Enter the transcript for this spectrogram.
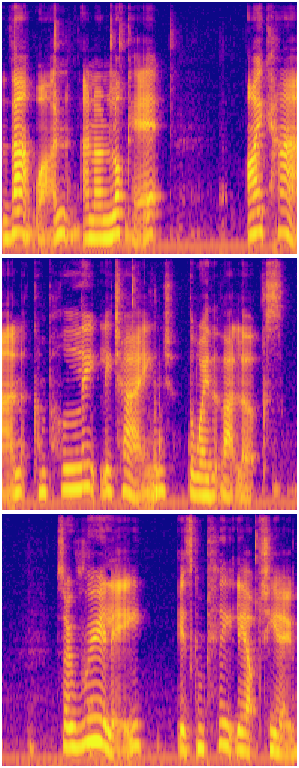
that one and unlock it, I can completely change the way that that looks. So really, it's completely up to you.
